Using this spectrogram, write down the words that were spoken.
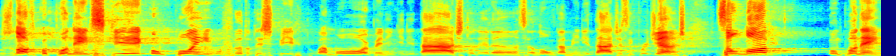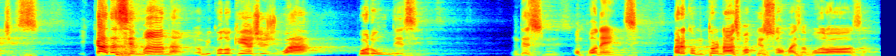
Os nove componentes que compõem o fruto do Espírito: o amor, benignidade, tolerância, longanimidade, assim por diante. São nove componentes. E cada semana eu me coloquei a jejuar por um, um desses componentes. Para que eu me tornasse uma pessoa mais amorosa,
